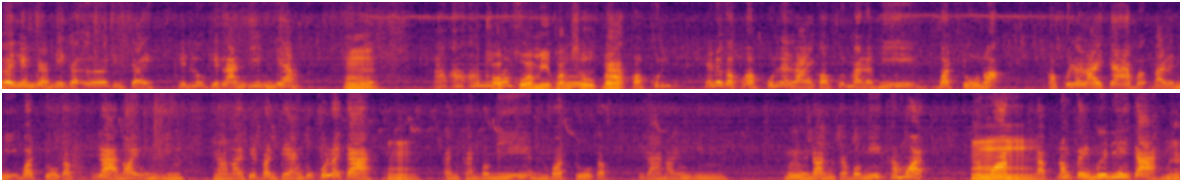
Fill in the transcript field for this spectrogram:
เออเห็นแบบนี้ก็เออดีใจ เห็นลูกเห็นหลานยิ้มแย้มอืม เออเอาเอาเอามีครอบครัวสุขมีความสุขออจ้เนาะขอบคุณนั่นเลยก็ขอบคุณหลายๆขอบคุณบารมีบอสจูเนาะขอบคุณหลายๆจ้าบารมีบอสจูกับหลาน้อยองค์หญิงหลาน้อยเพชรบ้านแพงทุกคนเลยจ้า อืม อันคันบ่มีอันบอสจูกับอีหลาน้อยองค์หญิงมือนั่นกับบ่มีขมวด ขมวดกับน้องเตยมือนี่จ้าแม่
